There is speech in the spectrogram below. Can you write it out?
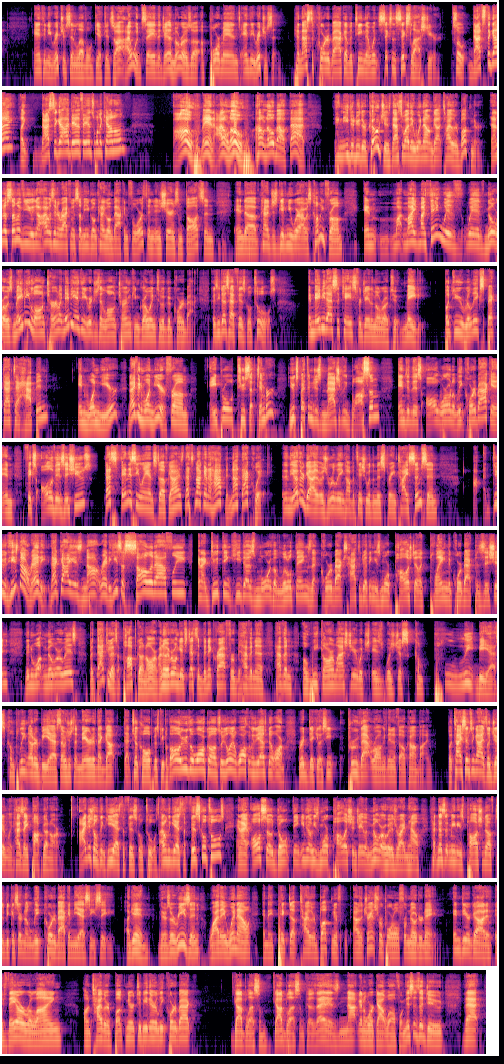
Anthony Richardson level gifted. So I, I would say that Jalen Milroe is a, a poor man's Anthony Richardson. And that's the quarterback of a team that went six and six last year. So that's the guy? Like, that's the guy Bama fans want to count on? Oh, man, I don't know. I don't know about that. And neither do their coaches. That's why they went out and got Tyler Buchner. And I know some of you, you know, I was interacting with some of you, going kind of going back and forth and, and sharing some thoughts and and uh, kind of just giving you where I was coming from. And my, my my thing with with Milrose, maybe long term, like maybe Anthony Richardson long term can grow into a good quarterback because he does have physical tools, and maybe that's the case for Jalen Milroe too. Maybe, but do you really expect that to happen in one year? Not even one year from April to September. You expect him to just magically blossom into this all world elite quarterback and, and fix all of his issues? That's fantasy land stuff, guys. That's not going to happen. Not that quick. And then the other guy that was really in competition with him this spring, Ty Simpson, dude, he's not ready. That guy is not ready. He's a solid athlete, and I do think he does more the little things that quarterbacks have to do. I think he's more polished at like playing the quarterback position than what Milroe is. But that dude has a pop gun arm. I know everyone gave Stetson Bennett crap for having a having a weak arm last year, which is was just complete BS, complete and utter BS. That was just a narrative that got that took hold because people thought, oh, he's a walk on, so he's only a walk on because he has no arm. Ridiculous. He proved that wrong at the NFL Combine. But Ty Simpson, guys, legitimately has a pop gun arm. I just don't think he has the physical tools. I don't think he has the physical tools, and I also don't think, even though he's more polished than Jalen Milroe is right now, that doesn't mean he's polished enough to be considered an elite quarterback in the SEC. Again, there's a reason why they went out and they picked up Tyler Buchner out of the transfer portal from Notre Dame. And dear God, if, if they are relying on Tyler Buchner to be their elite quarterback, God bless him. God bless him because that is not going to work out well for him. This is a dude that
